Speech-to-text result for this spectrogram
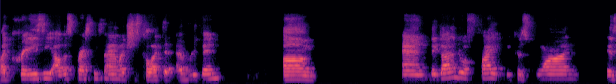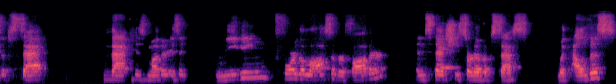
like crazy Elvis Presley fan, like she's collected everything. Um, and they got into a fight because Juan is upset that his mother isn't grieving for the loss of her father. Instead, she's sort of obsessed with Elvis.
